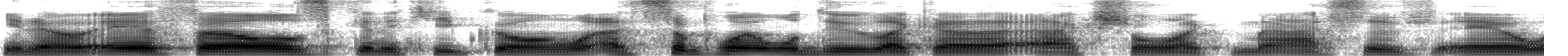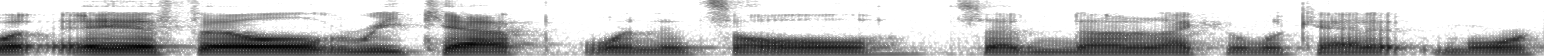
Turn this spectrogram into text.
you know AFL is going to keep going. At some point, we'll do like a actual like massive AFL recap when it's all said and done, and I can look at it more.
